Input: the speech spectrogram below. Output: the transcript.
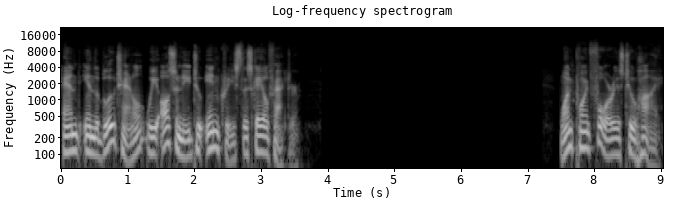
And in the blue channel, we also need to increase the scale factor. 1.4 is too high.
